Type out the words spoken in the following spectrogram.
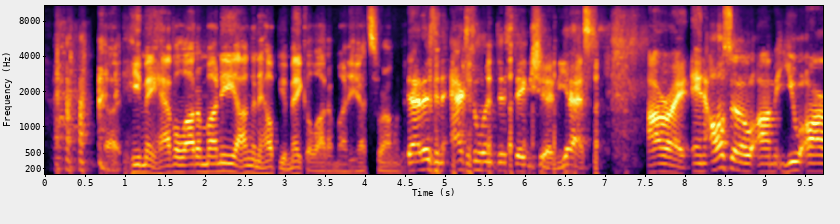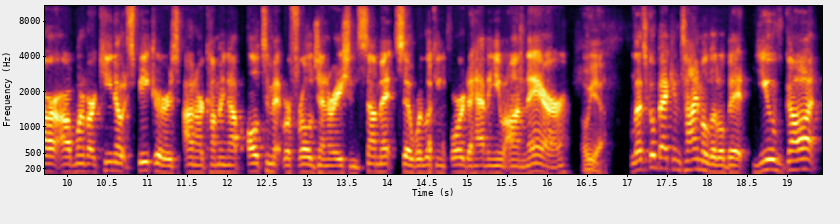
uh, he may have a lot of money. I'm going to help you make a lot of money. That's what I'm going to That do. is an excellent distinction. Yes. All right. And also, um, you are, are one of our keynote speakers on our coming up Ultimate Referral Generation Summit. So we're looking forward to having you on there. Oh, yeah. Let's go back in time a little bit. You've got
